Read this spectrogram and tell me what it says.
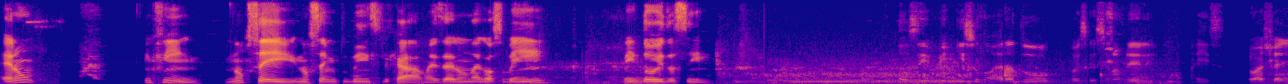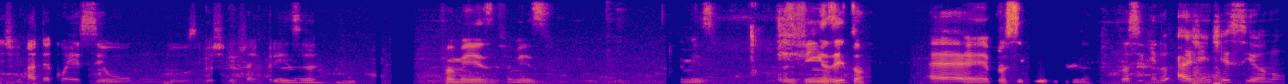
Era um, enfim, não sei, não sei muito bem explicar, mas era um negócio bem, bem doido assim. Inclusive, isso não era do, eu esqueci o nome dele, mas eu acho que a gente até conheceu um dos investidores da empresa. Foi mesmo, foi mesmo. Foi mesmo. Enfim, Zito. É. é prosseguindo, né? prosseguindo, a gente esse ano,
